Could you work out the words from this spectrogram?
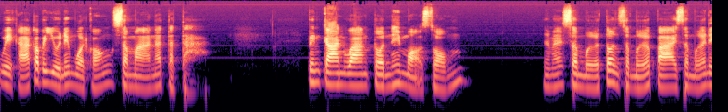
เวขาก็ไปอยู่ในหมวดของสมานตตา เป็นการวางตนให้เหมาะสมใช่ไหมเสมอต้นเสมอปลายเสมอใน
